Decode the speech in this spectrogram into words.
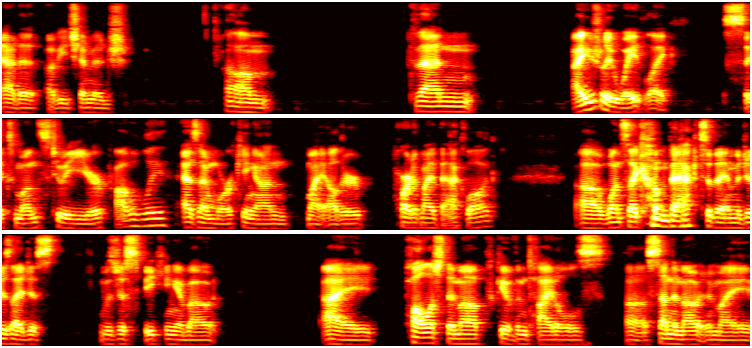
edit of each image. Um, then I usually wait like six months to a year probably as I'm working on my other part of my backlog. Uh, once I come back to the images I just was just speaking about, I polish them up, give them titles, uh, send them out in my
